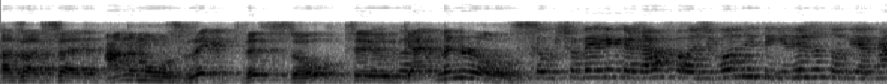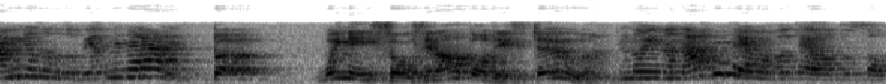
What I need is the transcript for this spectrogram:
As I've said, animals lick this salt to get minerals. Како што веќе кажав, животните ги лежат овие камиња за да добијат минерали. But we need salt in our bodies too. Но и на нас ни треба во телото сол.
